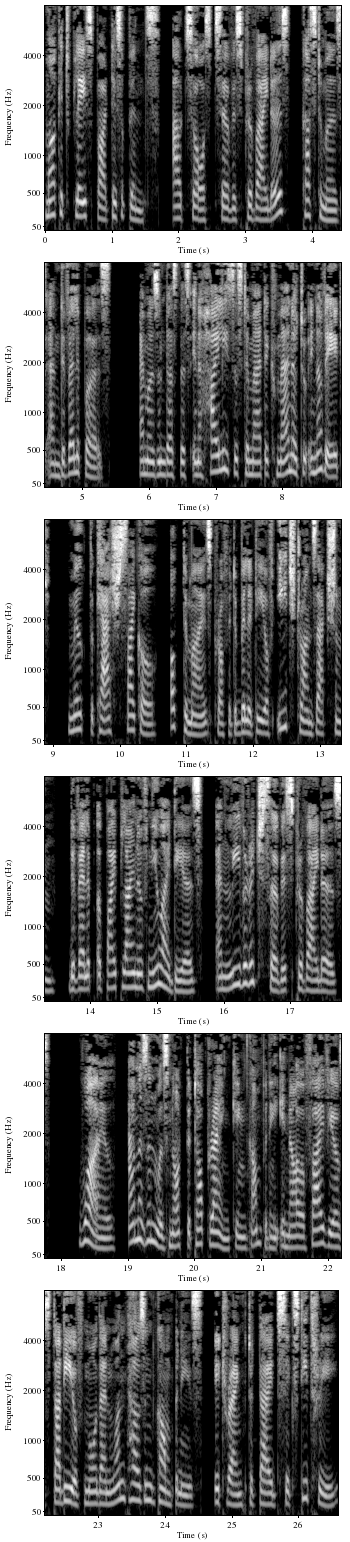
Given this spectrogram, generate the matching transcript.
marketplace participants, outsourced service providers, customers, and developers. Amazon does this in a highly systematic manner to innovate, milk the cash cycle, optimize profitability of each transaction, develop a pipeline of new ideas, and leverage service providers. While Amazon was not the top ranking company in our five year study of more than 1,000 companies, it ranked tied 63,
